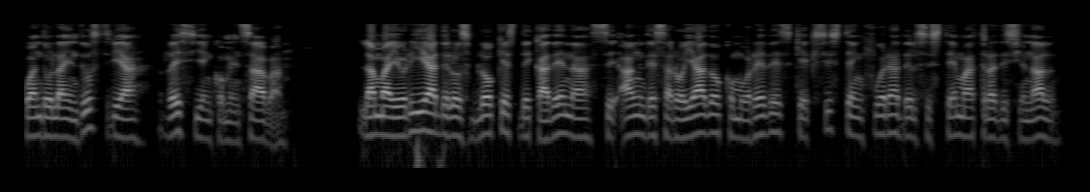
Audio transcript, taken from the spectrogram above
cuando la industria recién comenzaba. La mayoría de los bloques de cadena se han desarrollado como redes que existen fuera del sistema tradicional,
